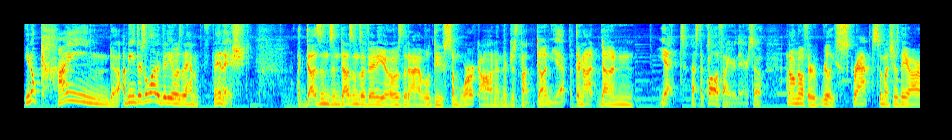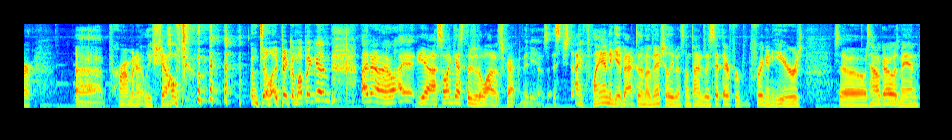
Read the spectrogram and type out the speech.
you know, kinda. I mean, there's a lot of videos that I haven't finished. Like dozens and dozens of videos that I will do some work on and they're just not done yet, but they're not done yet. That's the qualifier there. So I don't know if they're really scrapped so much as they are uh, permanently shelved. Until I pick them up again. I don't know. I, yeah, so I guess there's a lot of scrapped videos. It's just I plan to get back to them eventually, but sometimes they sit there for friggin' years. So that's how it goes, man.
